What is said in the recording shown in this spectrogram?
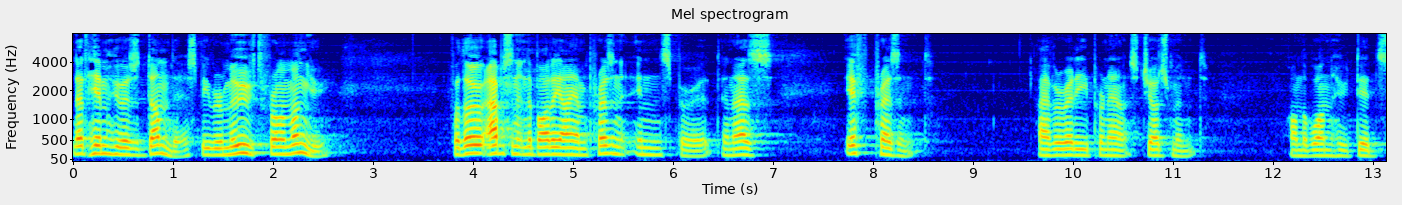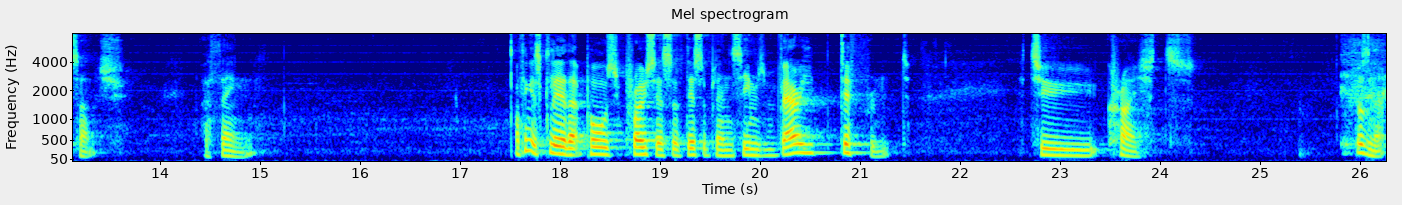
Let him who has done this be removed from among you. For though absent in the body, I am present in spirit, and as if present, I have already pronounced judgment on the one who did such a thing. I think it's clear that Paul's process of discipline seems very different to Christ's, doesn't it?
